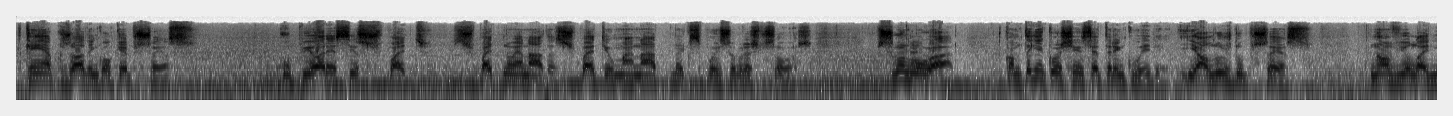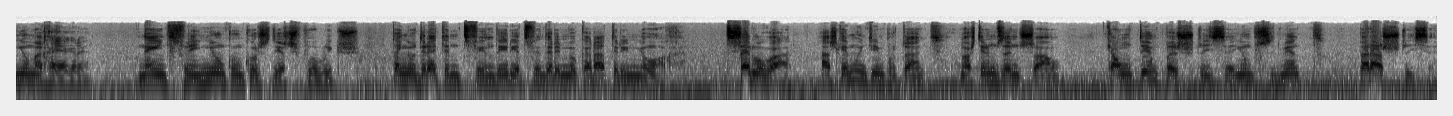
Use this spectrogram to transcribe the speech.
de quem é acusado em qualquer processo. O pior é ser suspeito. Suspeito não é nada. Suspeito é uma anátema que se põe sobre as pessoas. Em segundo lugar, como tenho a consciência tranquila e à luz do processo, não violei nenhuma regra, nem interferi em nenhum concurso destes públicos. Tenho o direito a me defender e a defender o meu caráter e a minha honra. Terceiro lugar, acho que é muito importante nós termos a noção que há um tempo para a justiça e um procedimento para a justiça.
